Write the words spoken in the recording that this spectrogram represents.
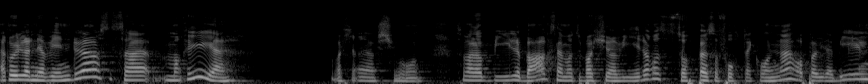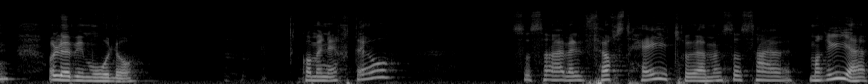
Jeg rulla ned vinduet og så sa jeg, 'Marie.' Det var ikke reaksjon. Så var det biler bak, så jeg måtte bare kjøre videre. Og så stoppa jeg så fort jeg kunne, hoppa ut av bilen og løp imot henne. Kom jeg ned til henne. Så sa jeg vel først hei, tror jeg, men så sa jeg 'Marie'.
